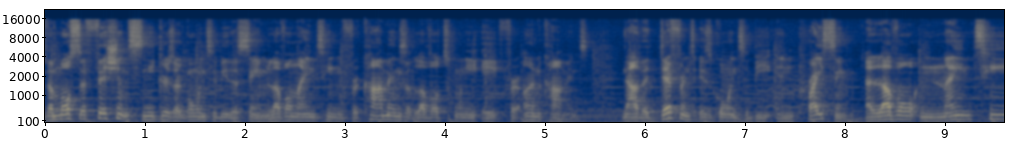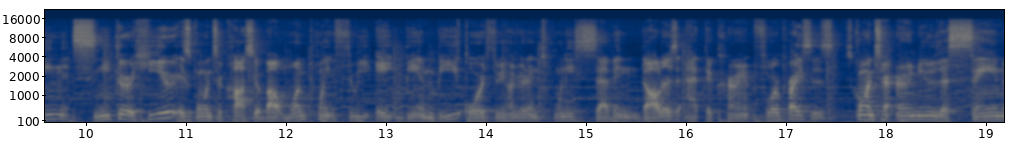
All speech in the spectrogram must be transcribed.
the most efficient sneakers are going to be the same, level 19 for commons, level 28 for uncommons. Now the difference is going to be in pricing. A level 19 sneaker here is going to cost you about 1.38 BNB or $327 at the current floor prices. It's going to earn you the same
